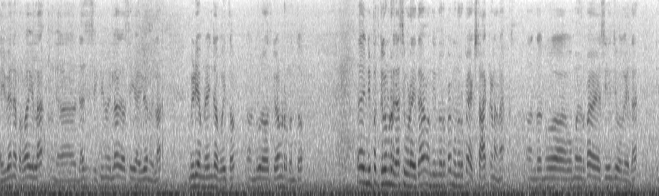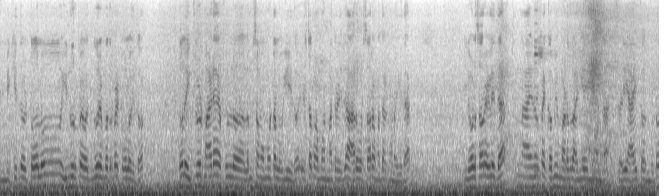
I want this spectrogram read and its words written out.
ಹೈವೇನೇ ಪರವಾಗಿಲ್ಲ. ಜಾಸ್ತಿ ಸಿಟಿನೂ ಇಲ್ಲ, ಜಾಸ್ತಿ ಹೈವೇನೂ ಇಲ್ಲ. ಮೀಡಿಯಮ್ ರೇಂಜಾಗಿ ಹೋಯ್ತು. ಒಂದು ನೂರ ಅರವತ್ತು ಕಿಲೋಮೀಟ್ರ್ ಬಂತು ಇನ್ನು ಇಪ್ಪತ್ತು ಕಿಲೋಮೀಟ್ರ್ ಜಾಸ್ತಿ ಓಡೈತೆ ಒಂದು ಇನ್ನೂರು ರೂಪಾಯಿ, ಮುನ್ನೂರು ರೂಪಾಯಿ ಎಕ್ಸ್ಟ್ರಾ ಹಾಕೋಣ ಒಂದು ನೂ ಒಂಬೈನೂರು ರೂಪಾಯಿ ಸಿ ಎನ್ ಜಿ ಹೋಗೈತೆ ಇನ್ನು ಮಿಕ್ಕಿದ್ದು ಟೋಲು ಇನ್ನೂರು ರೂಪಾಯಿ ಒಂದು ನೂರ ಎಂಬತ್ತು ರೂಪಾಯಿ ಟೋಲ್ ಹೋಯ್ತು. ಟೋಲ್ ಇನ್ಕ್ಲೂಡ್ ಮಾಡೇ ಫುಲ್ ಲಮ್ಸಮ್ ಅಮೌಂಟಲ್ಲಿ ಹೋಗಿದ್ದು. ಎಷ್ಟಪ್ಪ ಅಮೌಂಟ್ ಮಾತಾಡಿದ್ದು? ಆರೂವರೆ ಸಾವಿರ ಮಾತಾಡ್ಕೊಂಡು ಹೋಗಿದ್ದೆ. ಏಳು ಸಾವಿರ ಹೇಳಿದ್ದೆ. ಇನ್ನು ಐನೂರು ರೂಪಾಯಿ ಕಮ್ಮಿ ಮಾಡಿದ್ರು, ಹಂಗೆ ಹಿಂಗೆ ಅಂತ. ಸರಿ, ಆಯಿತು ಅಂದ್ಬಿಟ್ಟು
